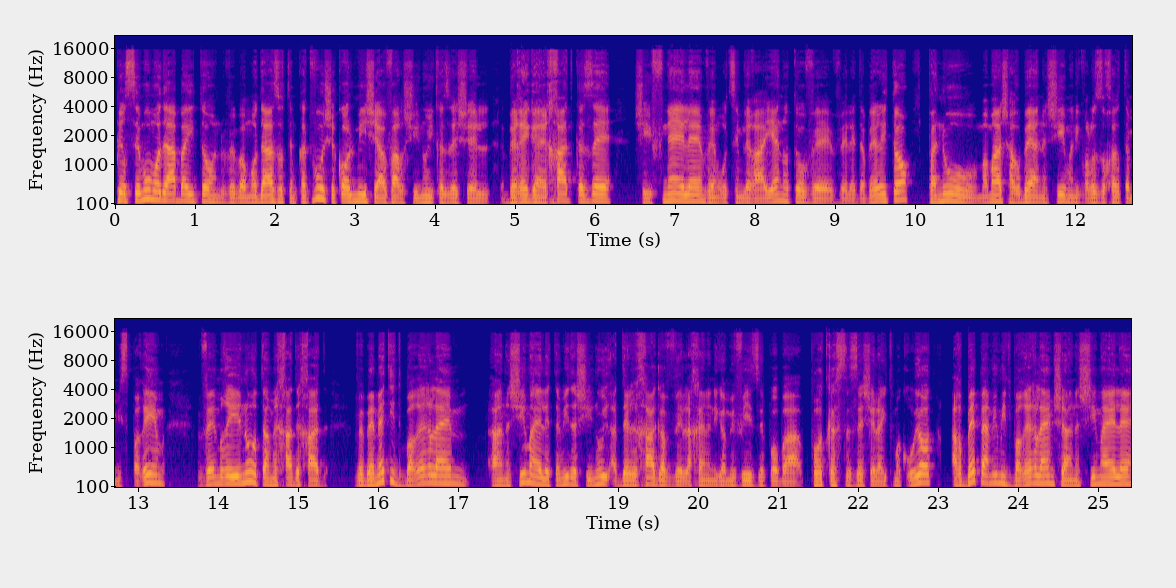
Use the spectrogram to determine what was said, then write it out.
פרסמו מודעה בעיתון, ובמודעה הזאת הם כתבו שכל מי שעבר שינוי כזה של ברגע אחד כזה, שיפנה אליהם והם רוצים לראיין אותו ו- ולדבר איתו. פנו ממש הרבה אנשים, אני כבר לא זוכר את המספרים, והם ראיינו אותם אחד אחד, ובאמת התברר להם האנשים האלה תמיד השינוי, דרך אגב, ולכן אני גם מביא את זה פה בפודקאסט הזה של ההתמכרויות, הרבה פעמים מתברר להם שהאנשים האלה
